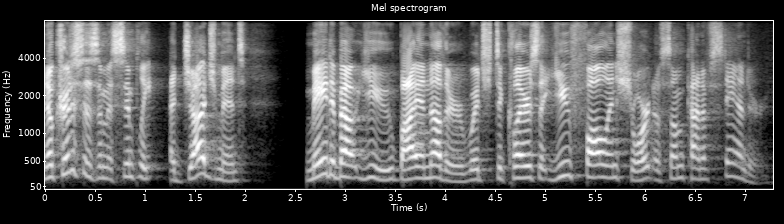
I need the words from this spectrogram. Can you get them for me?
Now, criticism is simply a judgment made about you by another, which declares that you've fallen short of some kind of standard.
